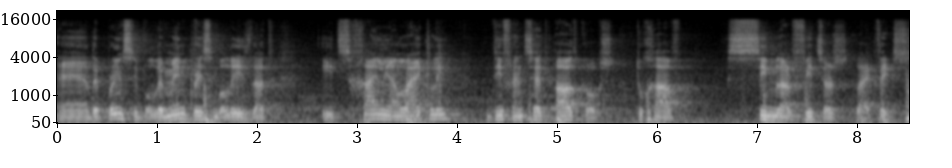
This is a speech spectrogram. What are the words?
And the principle, the main principle is that it's highly unlikely different set outcrops to have similar features like this.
